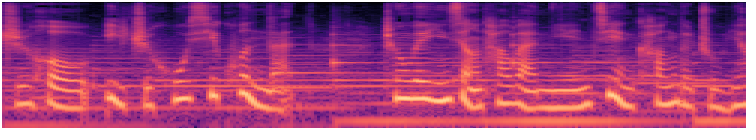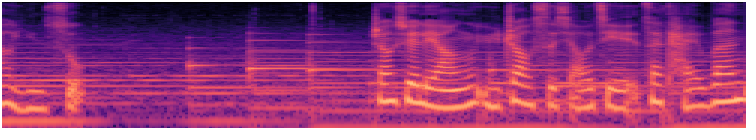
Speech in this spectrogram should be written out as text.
之后一直呼吸困难，成为影响他晚年健康的主要因素。张学良与赵四小姐在台湾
